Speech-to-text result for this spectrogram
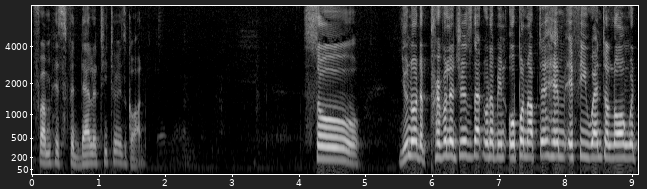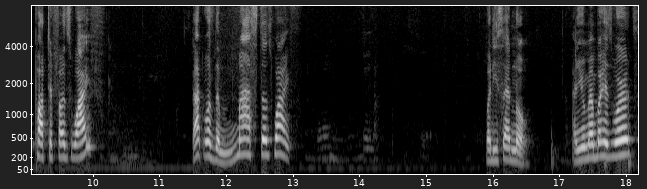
from his fidelity to his God. So, you know the privileges that would have been opened up to him if he went along with Potiphar's wife? That was the master's wife. But he said no. And you remember his words?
